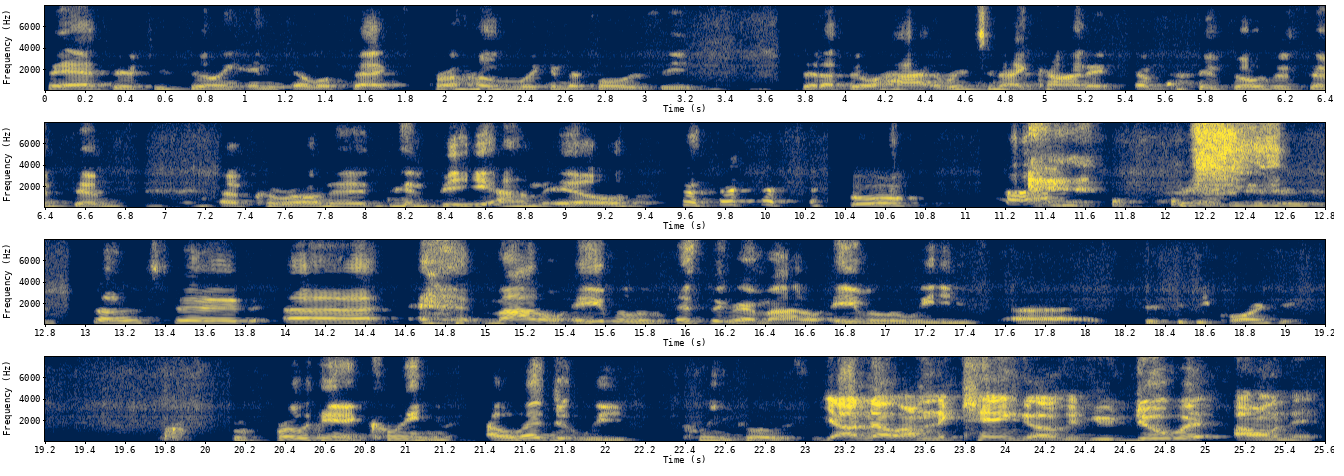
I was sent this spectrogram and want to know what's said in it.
they asked her if she's feeling any ill effects from licking the toilet seat. Said I feel hot, rich, and iconic. If those are symptoms of corona, then B, I'm ill. so said uh, model Ava, Instagram model Ava Louise, uh, should she be quarantined for, for looking at clean, allegedly clean clothes. Y'all know I'm the king of if you do it, own it.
